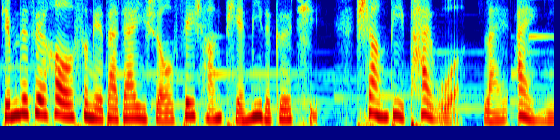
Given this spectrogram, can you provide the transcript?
节目的最后，送给大家一首非常甜蜜的歌曲《上帝派我来爱你》。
